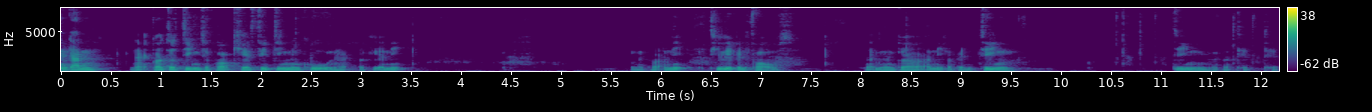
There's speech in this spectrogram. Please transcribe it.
นกันนะก็จะจริงเฉพาะเคสที่จริงทั้งคู่นะฮะก็คืออันนี้ แล้วก็อันนี้ที่เหลือเป็น false นั่นก็อันนี้ก็เป็นจริง จริงแล้วก็เท็จเท็จ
